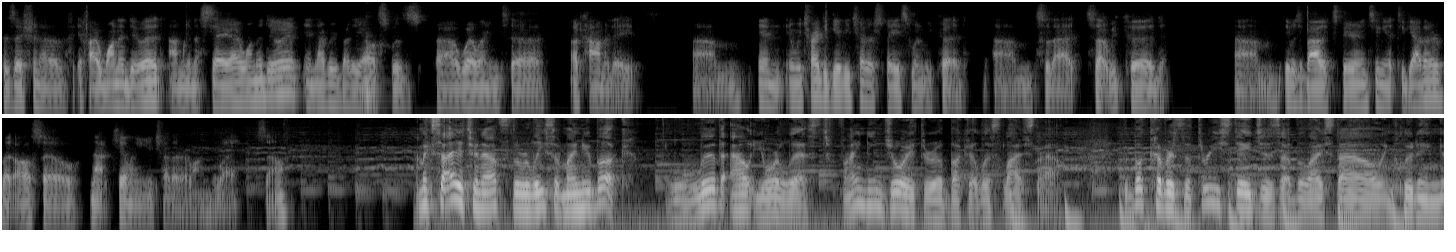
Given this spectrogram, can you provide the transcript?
position of if I want to do it, I'm going to say I want to do it, and everybody hmm. else was uh, willing to accommodate. Um, and and we tried to give each other space when we could, um, so that so that we could. Um, it was about experiencing it together, but also not killing each other along the way. So. I'm excited to announce the release of my new book, Live Out Your List Finding Joy Through a Bucket List Lifestyle. The book covers the three stages of the lifestyle, including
